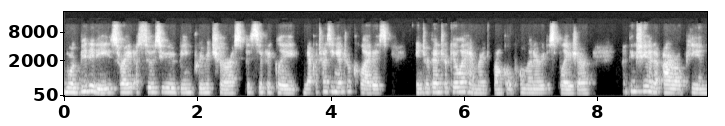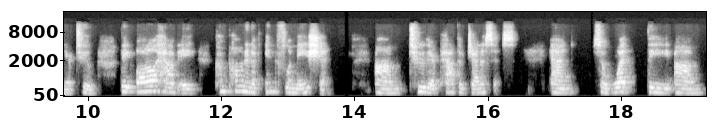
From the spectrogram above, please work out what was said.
morbidities, right, associated with being premature, specifically necrotizing enterocolitis, interventricular hemorrhage, bronchopulmonary dysplasia. I think she had an ROP in there too. They all have a component of inflammation um, to their pathogenesis. And so what the um,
